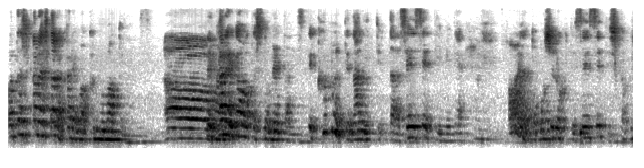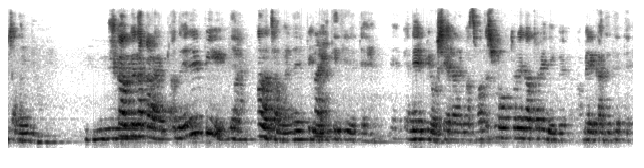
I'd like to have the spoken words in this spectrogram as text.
私からしたら彼はクムマットなんです。で彼が私のメンターです。でクムって何って言ったら先生って意味でハワイだと面白くて先生って資格じゃないんだよね。資格だからあの NLP ね花ちゃんは NLP のはい。ETD 出て NLP を教えられます。私もトレーナートレーニングアメリカで出て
